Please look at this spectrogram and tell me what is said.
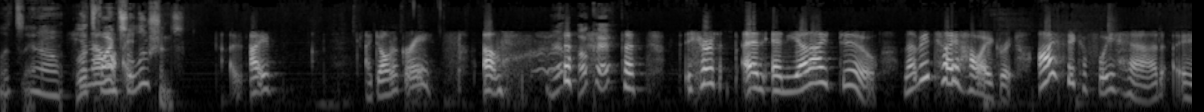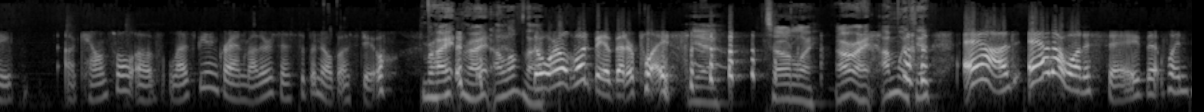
Let's you know, You let's know, find I- solutions. I I don't agree. Um, Yeah, okay. but here's and and yet I do. Let me tell you how I agree. I think if we had a a council of lesbian grandmothers, as the bonobos do, Right, right. I love that. the world would be a better place. Yeah. totally. All right, I'm with you. and and I want to say that when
